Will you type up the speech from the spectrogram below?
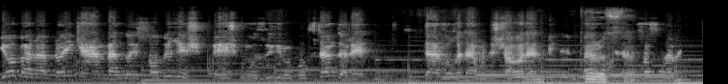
یا بر مبنای که همبندای سابقش بهش موضوعی رو گفتن داره در واقع در مورد شهادت میده. درسته.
